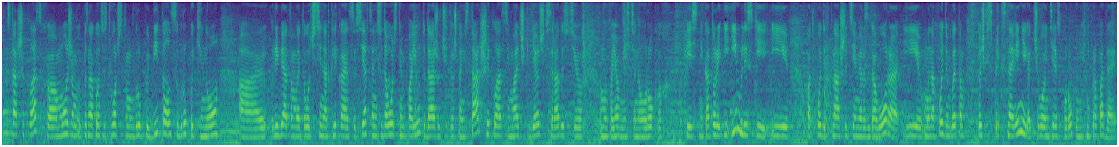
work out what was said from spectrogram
В старших классах а, можем познакомиться с творчеством группы Битлз, группы кино. А, ребятам это очень сильно откликается в сердце. Они с удовольствием поют, и даже учитывая, что они старшие классы, и мальчики, и девочки, с радостью мы поем вместе на уроках песни, которые и им близки, и подходят к нашей теме разговора. И мы находим в этом точки соприкосновения, от чего интерес к уроку у них не пропадает.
